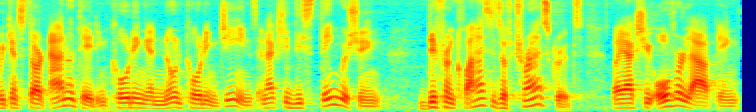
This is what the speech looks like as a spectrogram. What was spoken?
we can start annotating coding and non-coding genes and actually distinguishing different classes of transcripts by actually overlapping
